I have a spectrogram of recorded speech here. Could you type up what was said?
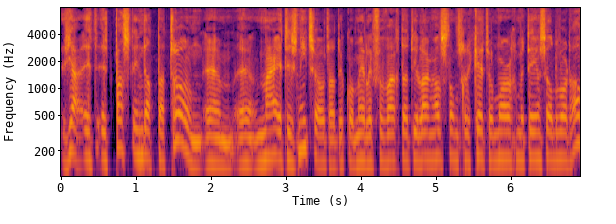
ja, het, het, past in dat patroon. Um, uh, maar het is niet zo dat ik onmiddellijk verwacht... dat die langafstandsraketten morgen meteen zullen worden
